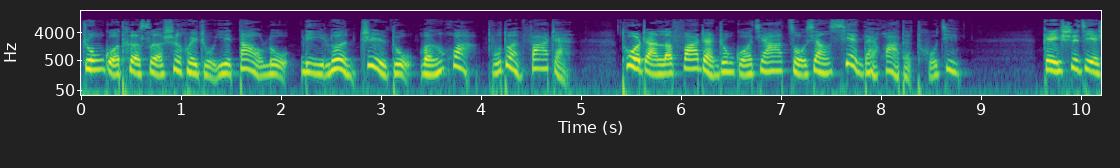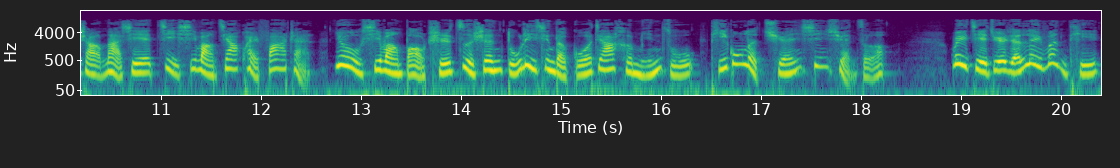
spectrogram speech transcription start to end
中国特色社会主义道路、理论、制度、文化不断发展，拓展了发展中国家走向现代化的途径，给世界上那些既希望加快发展又希望保持自身独立性的国家和民族提供了全新选择，为解决人类问题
